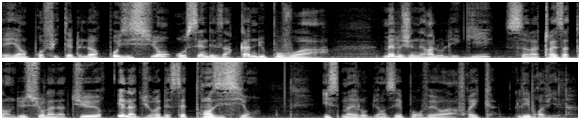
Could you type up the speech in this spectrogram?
ayant profité de leur position au sein des arcanes du pouvoir. Mais le général Oligui sera très attendu sur la nature et la durée de cette transition. Ismaël Obianzé pour VOA Afrique, Libreville.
